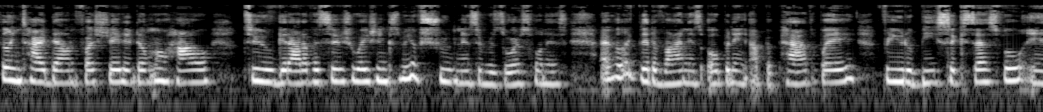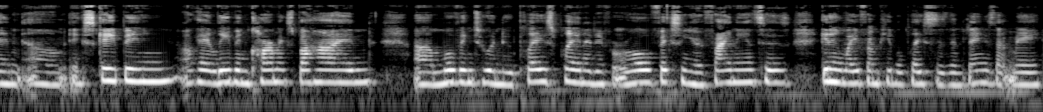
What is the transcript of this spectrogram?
feeling tied down, frustrated, don't know how to get out of a situation because we have shrewdness and resourcefulness. I feel like the divine is opening up a pathway for you to be successful in um, escaping, okay, leaving karmics behind, um, moving to a new place, playing a different role, fixing your finances, getting away from people, places, and things that may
